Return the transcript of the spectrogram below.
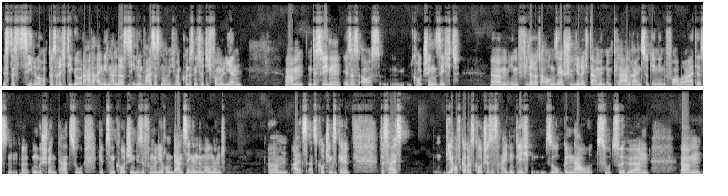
Ist das Ziel überhaupt das Richtige oder hat er eigentlich ein anderes Ziel und weiß es noch nicht und konnte es nicht richtig formulieren? Ähm, und deswegen ist es aus Coaching-Sicht ähm, in vieler Leute Augen sehr schwierig, da mit einem Plan reinzugehen, den du vorbereitest. Ne? Ungeschwenkt dazu gibt es im Coaching diese Formulierung Dancing in the Moment ähm, als, als Coaching-Skill. Das heißt, die Aufgabe des Coaches ist eigentlich, so genau zuzuhören, ähm,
